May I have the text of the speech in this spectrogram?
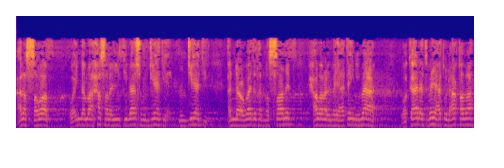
على الصواب. وإنما حصل الالتباس من جهة, من جهة أن عبادة بن الصامت حضر البيعتين معا. وكانت بيعة العقبة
